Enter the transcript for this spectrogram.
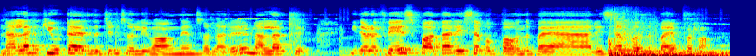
நல்லா க்யூட்டாக இருந்துச்சுன்னு சொல்லி வாங்கினேன்னு சொன்னார். நல்லா இருக்கு. இதோட ஃபேஸ் பார்த்தா ரிஷப் அப்பா வந்து பய ரிஷப் வந்து பயப்படுறான்.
